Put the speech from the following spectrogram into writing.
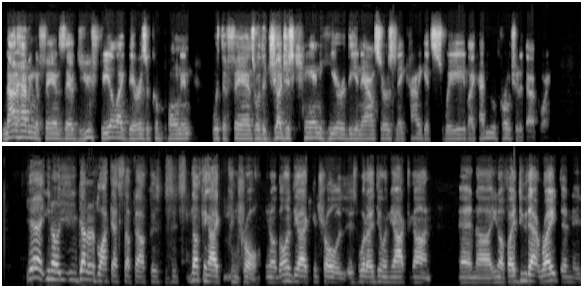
not having the fans there, do you feel like there is a component with the fans where the judges can hear the announcers and they kind of get swayed? Like, how do you approach it at that point? Yeah, you know, you got to block that stuff out because it's nothing I can control. You know, the only thing I can control is, is what I do in the octagon. And, uh, you know, if I do that right, then it,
